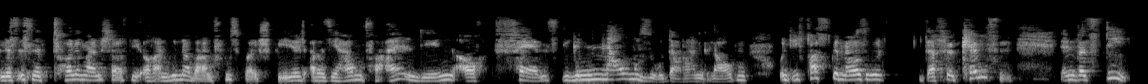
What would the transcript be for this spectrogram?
Und es ist eine tolle Mannschaft, die auch einen wunderbaren Fußball spielt. Aber sie haben vor allen Dingen auch Fans, die genauso daran glauben und die fast genauso dafür kämpfen. Denn was die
